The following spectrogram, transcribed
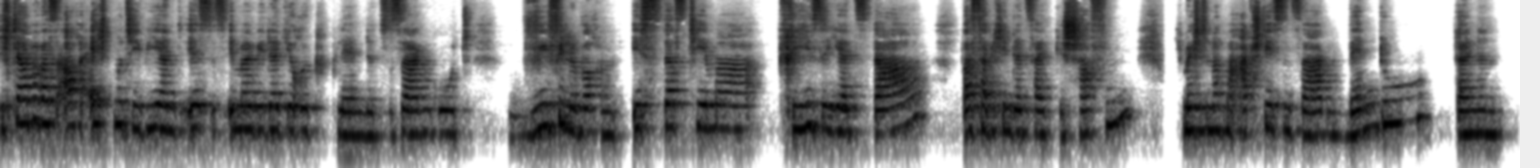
Ich glaube, was auch echt motivierend ist, ist immer wieder die Rückblende, zu sagen, gut, wie viele Wochen ist das Thema Krise jetzt da? Was habe ich in der Zeit geschaffen? Ich möchte nochmal abschließend sagen, wenn du deinen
